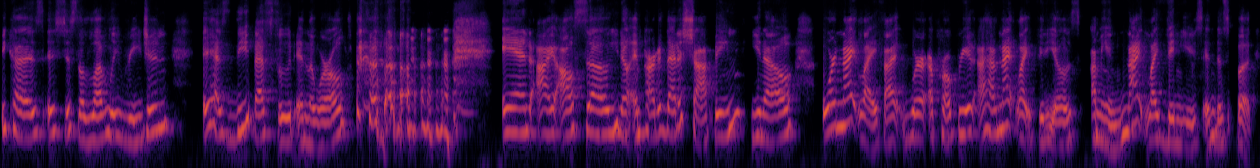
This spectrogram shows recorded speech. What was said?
because it's just a lovely region. It has the best food in the world. and I also, you know, and part of that is shopping, you know, or nightlife. I, where appropriate, I have nightlife videos, I mean, nightlife venues in this book.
